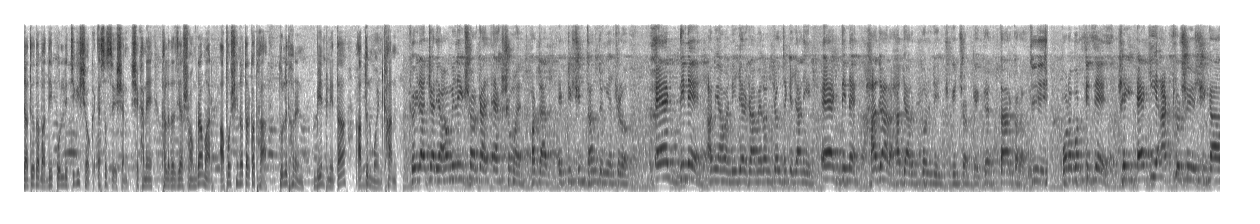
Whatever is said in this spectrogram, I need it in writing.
জাতীয়তাবাদী পল্লী চিকিৎসক অ্যাসোসিয়েশন। সেখানে খালেদা জিয়ার সংগ্রাম আর আপসহীনতার কথা তুলে ধরেন বিএনপি নেতা আব্দুল মঈন খান। স্বৈরাচারী আওয়ামী লীগ সরকার এক সময় হঠাৎ একটি সিদ্ধান্ত নিয়েছিল, একদিনে, আমি আমার নিজের গ্রামের অঞ্চল থেকে জানি, একদিনে হাজার হাজার পল্লী চিকিৎসককে গ্রেফতার করা হয়েছে। পরবর্তীতে সেই একই আক্রোশের শিকার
